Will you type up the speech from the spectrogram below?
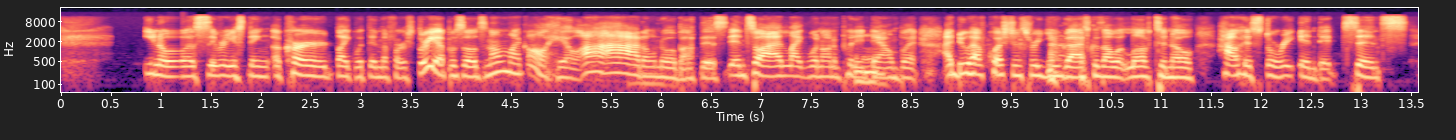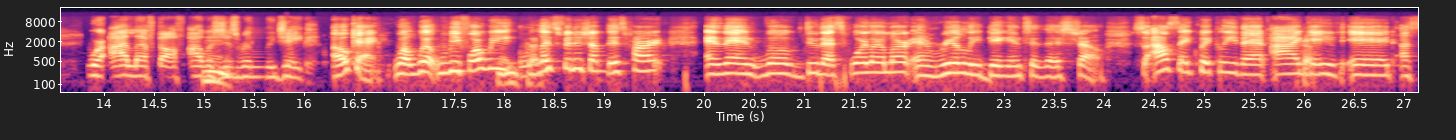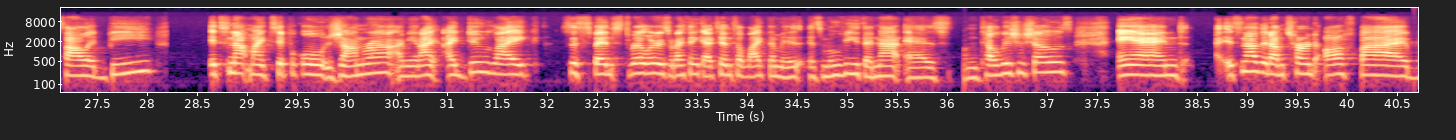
you know, a serious thing occurred like within the first three episodes. And I'm like, oh hell, I, I don't know about this. And so I like went on and put mm-hmm. it down. But I do have questions for you guys because I would love to know how his story ended since where I left off, I was mm. just really jaded. Okay. Well, well before we okay. let's finish up this part and then we'll do that spoiler alert and really dig into this show. So I'll say quickly that I okay. gave it a solid B. It's not my typical genre. I mean, I, I do like suspense thrillers, but I think I tend to like them as, as movies and not as um, television shows. And it's not that I'm turned off by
